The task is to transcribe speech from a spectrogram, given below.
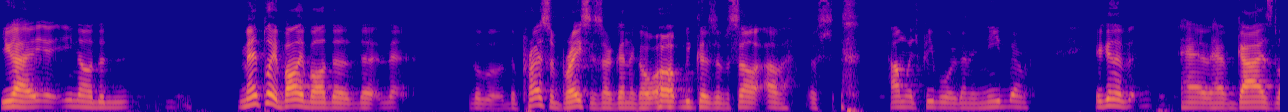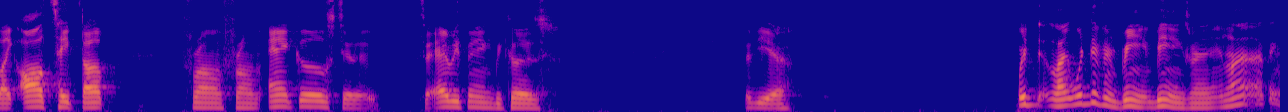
you got you know the men play volleyball. The the the the, the price of braces are gonna go up because of so of, of how much people are gonna need them. You're gonna have have guys like all taped up from from ankles to to everything because yeah we're like we're different being, beings, man, and I, I think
